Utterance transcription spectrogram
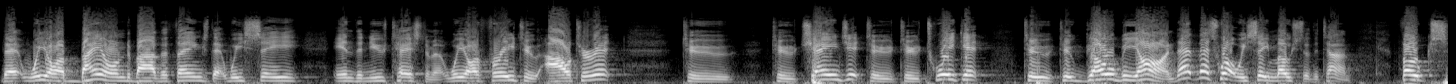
that we are bound by the things that we see in the New Testament. We are free to alter it, to, to change it, to, to tweak it, to, to go beyond. That, that's what we see most of the time. Folks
